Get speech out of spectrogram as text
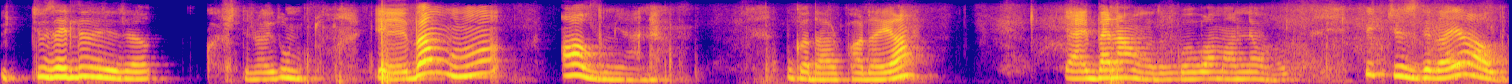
350 lira kaç liraydı unuttum. Ee, ben bunu aldım yani. Bu kadar paraya. Yani ben almadım. Babam annem aldı. 300 liraya aldık.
